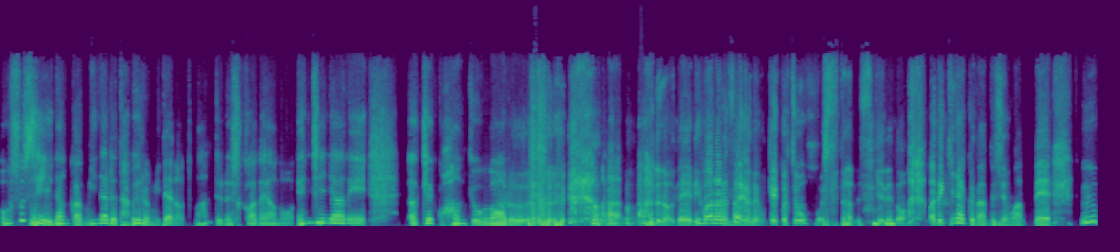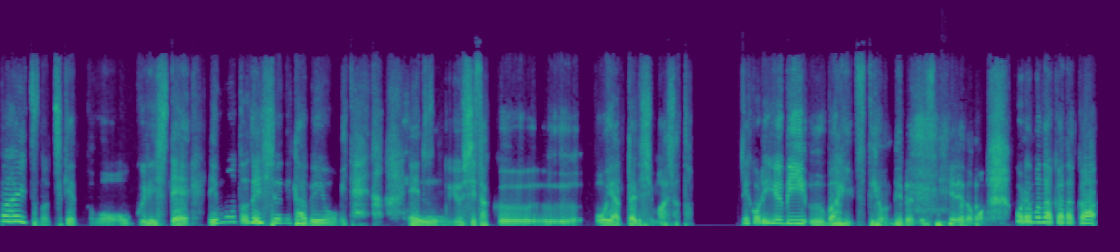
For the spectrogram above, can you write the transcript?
お寿司なんかみんなで食べるみたいな、なんていうんですかね、あの、エンジニアにあ結構反響がある あ、あるので、リファラル採用でも結構重宝してたんですけれど、まあ、できなくなってしまって、ウーバーイーツのチケットをお送りして、リモートで一緒に食べようみたいな、えーそういう施策をやったりしましたと。で、これ指ウーバーイーツって呼んでるんですけれども、これもなかなか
